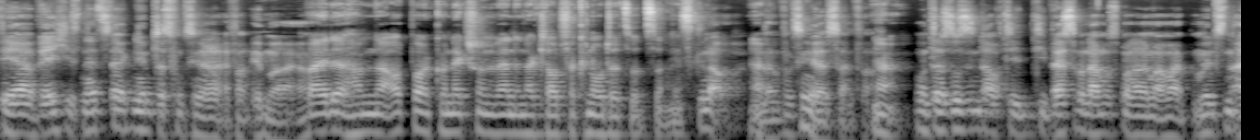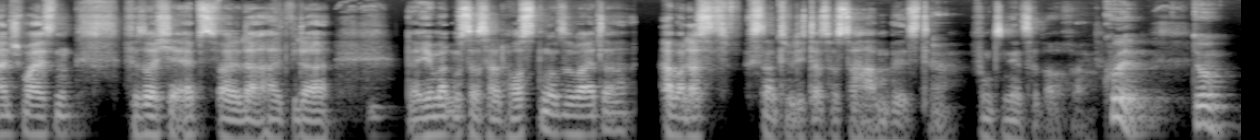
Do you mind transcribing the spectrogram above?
Wer welches Netzwerk nimmt, das funktioniert halt einfach immer. Ja. Beide haben eine Outbound-Connection und werden in der Cloud verknotet sozusagen. Jetzt genau. Ja. Dann funktioniert das einfach. Ja. Und das, so sind auch die, die besseren, da muss man dann mal Münzen einschmeißen für solche Apps, weil da halt wieder, da jemand muss das halt hosten und so weiter. Aber das ist natürlich das, was du haben willst. Ja. Funktioniert halt auch. Ja. Cool. Du,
